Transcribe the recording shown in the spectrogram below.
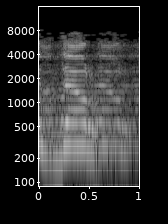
قدر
